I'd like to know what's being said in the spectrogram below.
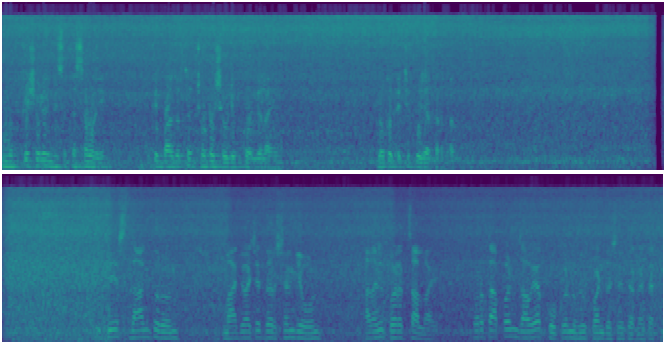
मुख्य शिवलिंग दिसत असल्यामुळे ते बाजूचं छोटं शिवलिंग कोरलेलं आहे. लोक त्याची पूजा करतात. ते स्नान करून महादेवाचे दर्शन घेऊन आता मी परत चाललो आहे. परत आपण जाऊया कोकण व्ह्यू पॉईंट दर्शन करण्यासाठी.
